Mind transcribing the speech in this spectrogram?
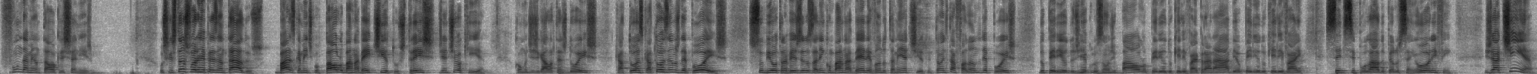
fundamental ao cristianismo. Os cristãos foram representados basicamente por Paulo, Barnabé e Tito, os três de Antioquia como diz Gálatas 2, 14. 14 anos depois, subiu outra vez Jerusalém com Barnabé, levando também a Tito. Então ele está falando depois do período de reclusão de Paulo, o período que ele vai para a Arábia, o período que ele vai ser discipulado pelo Senhor, enfim. Já tinha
